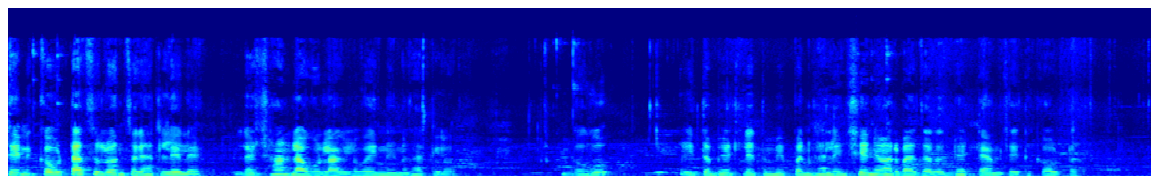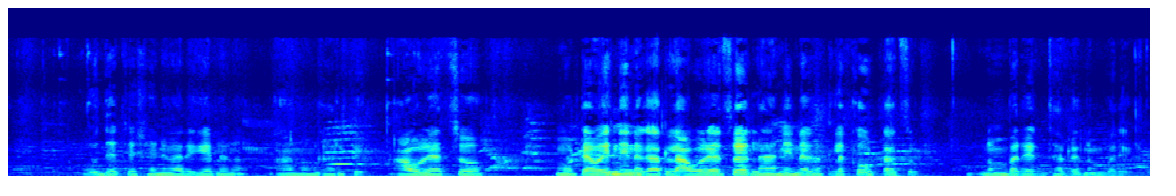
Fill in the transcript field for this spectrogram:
त्याने कवटाचं लोणचं घातलेलं आहे. लय छान लागू लागलं वहिनीनं घातलं. बघू इथं भेटले तर मी पण घालेन. शनिवार बाजारात भेटते आमच्या इथे कवटं. उद्याच्या शनिवारी गेलं ना आणून घालते. आवळ्याचं मोठ्या वहिनीनं घातलं आवळ्याचं लहानीनं घातलं कवटाचं. नंबर एक झालं नंबर एक.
